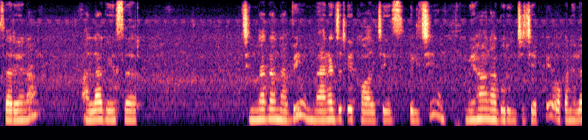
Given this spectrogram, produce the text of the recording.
సరేనా? అలాగే సార్. చిన్నగా నవ్వి మేనేజర్కి కాల్ చేసి పిలిచి విహాన గురించి చెప్పి ఒక నెల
